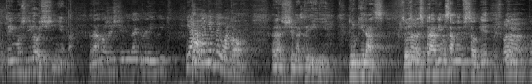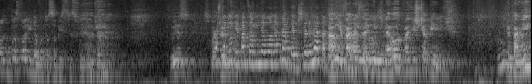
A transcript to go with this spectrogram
tego, tej możliwości nie ma. Rano żeście mi nakleili. Ja to, rano nie byłam. To raz żeście nakleili. Drugi raz. Co jest bezprawiem samym w sobie. bo- Pana, po, pozwoli dowód osobisty swój, dobrze? Tu jest sprawa. Dlatego wie pan co minęło naprawdę 4 lata, to A nie wie jest pani ile już. mi minęło? 25. Nie Wie pani?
